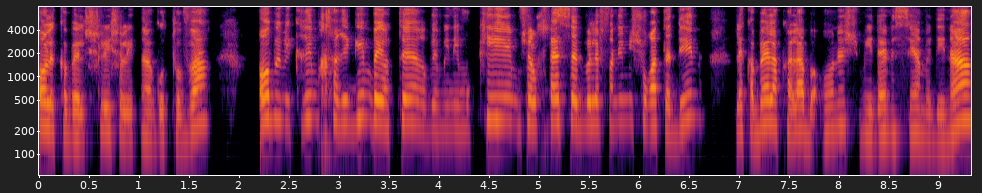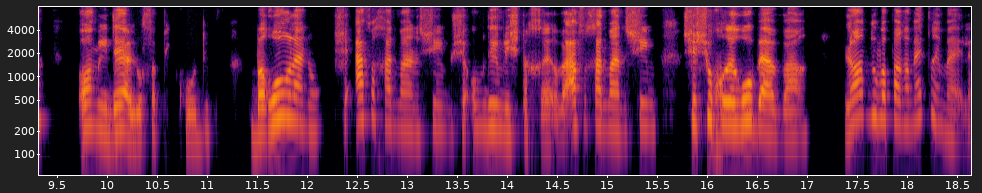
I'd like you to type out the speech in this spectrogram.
או לקבל שליש על התנהגות טובה, או במקרים חריגים ביותר ומנימוקים של חסד ולפנים משורת הדין, לקבל הקלה בעונש מידי נשיא המדינה או מידי אלוף הפיקוד. ברור לנו שאף אחד מהאנשים שעומדים להשתחרר ואף אחד מהאנשים ששוחררו בעבר לא עמדו בפרמטרים האלה.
